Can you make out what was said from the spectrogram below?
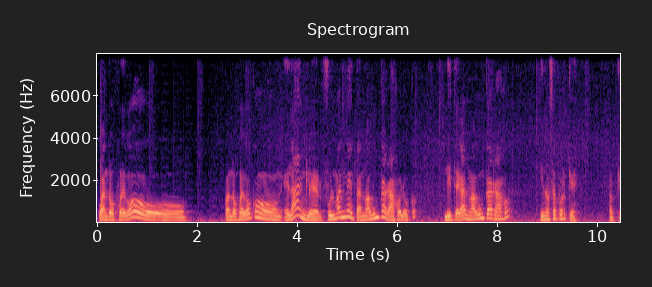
cuando juego. Cuando juego con el Angler, full magneta, no hago un carajo, loco. Literal, no hago un carajo. Y no sé por qué. Ok,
